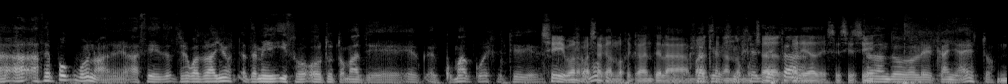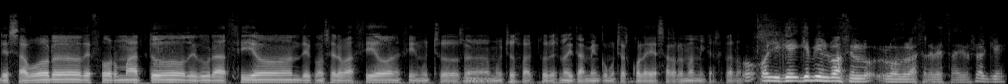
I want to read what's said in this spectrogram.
Hace poco, bueno, hace tres o cuatro años también hizo otro tomate, el, el Cumaco. Este, sí, bueno, va sacando, lógicamente, la, va sacando muchas variedades. Sí, sí, está dándole caña a esto. De sabor, de formato, de duración, de conservación, en fin, muchos mm. eh, muchos factores, ¿no? Y también con muchas cualidades agronómicas, claro. oye, qué, bien lo hacen lo, de la cerveza. ¿eh? O sea que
